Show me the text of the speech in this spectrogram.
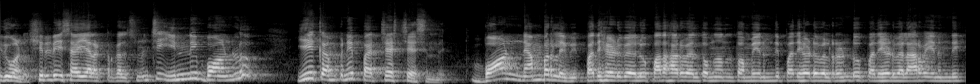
ఇదిగోండి షిరిడి సాయి ఎలక్ట్రికల్స్ నుంచి ఇన్ని బాండ్లు ఈ కంపెనీ పర్చేస్ చేసింది. బాండ్ నెంబర్లు ఇవి. పదిహేడు వేలు పదహారు వేల తొమ్మిది వందల తొంభై ఎనిమిది పదిహేడు వేల రెండు పదిహేడు వేల అరవై ఎనిమిది.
